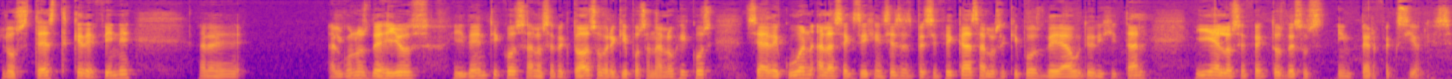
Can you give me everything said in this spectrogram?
Los test que define eh, algunos de ellos idénticos a los efectuados sobre equipos analógicos se adecúan a las exigencias específicas a los equipos de audio digital y a los efectos de sus imperfecciones.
